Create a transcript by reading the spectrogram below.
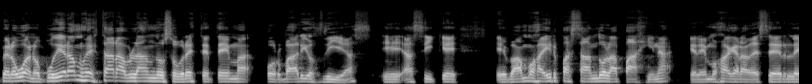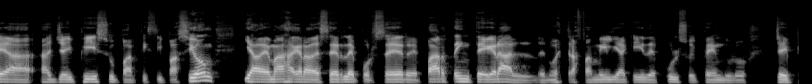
Pero bueno, pudiéramos estar hablando sobre este tema por varios días, eh, así que eh, vamos a ir pasando la página. Queremos agradecerle a, JP su participación y además agradecerle por ser eh, parte integral de nuestra familia aquí de Pulso y Péndulo. JP,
